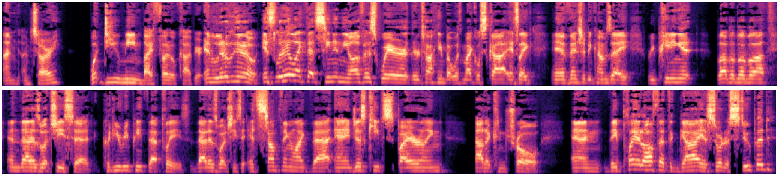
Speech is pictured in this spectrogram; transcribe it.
I'm I'm sorry. What do you mean by photocopier? And literally, you know, it's literally like that scene in The Office where they're talking about with Michael Scott. And it's like, and it eventually becomes a repeating it, blah blah blah blah. And that is what she said. Could you repeat that, please? That is what she said. It's something like that, and it just keeps spiraling out of control. And they play it off that the guy is sort of stupid,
